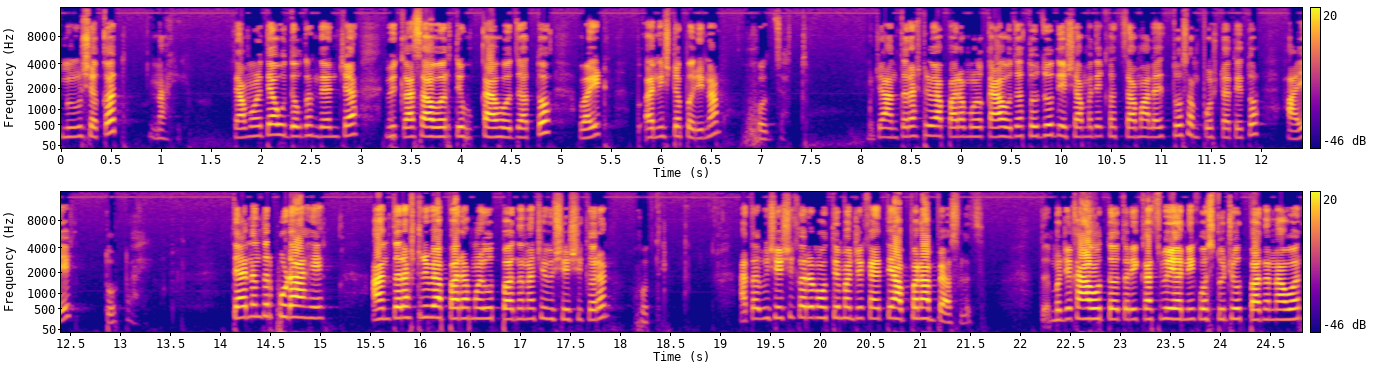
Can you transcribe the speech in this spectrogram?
मिळू शकत नाही. त्यामुळे त्या उद्योगधंद्यांच्या विकासावरती काय होत जातो? वाईट अनिष्ट परिणाम होत जातो. म्हणजे आंतरराष्ट्रीय व्यापारामुळे काय होत जातो जो देशामध्ये कच्चा माल आहे तो संपुष्टात येतो हा एक तोटा आहे. त्यानंतर पुढं आहे आंतरराष्ट्रीय व्यापारामुळे उत्पादनाचे विशेषीकरण होते. आता विशेषीकरण होते म्हणजे काय? ते आपण अभ्यासलंच. तर म्हणजे काय होतं तर एकाच वेळी अनेक वस्तूंच्या उत्पादनावर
